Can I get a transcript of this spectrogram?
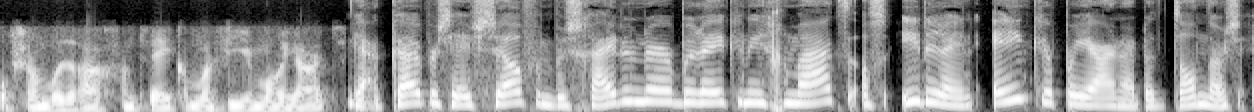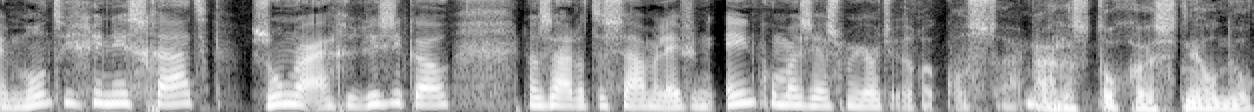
op zo'n bedrag van 2,4 miljard. Ja, Kuipers heeft zelf een bescheidener berekening gemaakt. Als iedereen één keer per jaar naar de tandarts en mondhygiënist gaat, zonder eigen risico, dan zou dat de samenleving 1,6 miljard euro kosten. Nou, dat is toch uh, snel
